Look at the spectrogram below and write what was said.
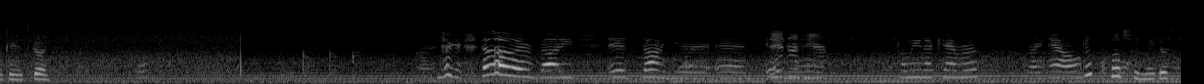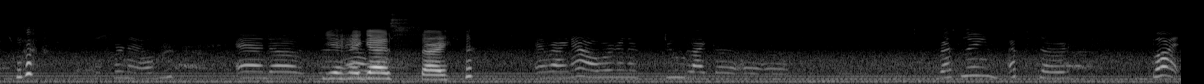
Okay, it's going. Okay, hello everybody. It's Donnie here and Adrian here. Selena camera right now. Get closer, niggas. Well, for now. And uh yeah, hey guys. Sorry. And right now we're gonna do like a, a wrestling episode, but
